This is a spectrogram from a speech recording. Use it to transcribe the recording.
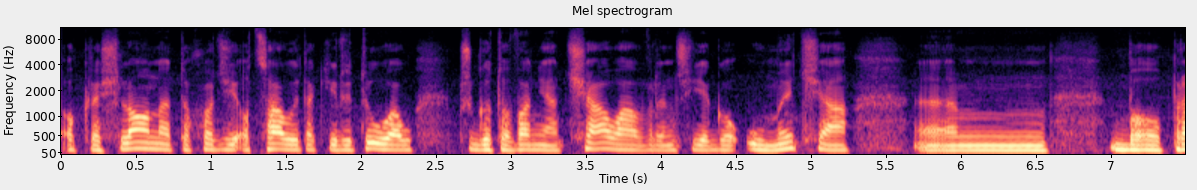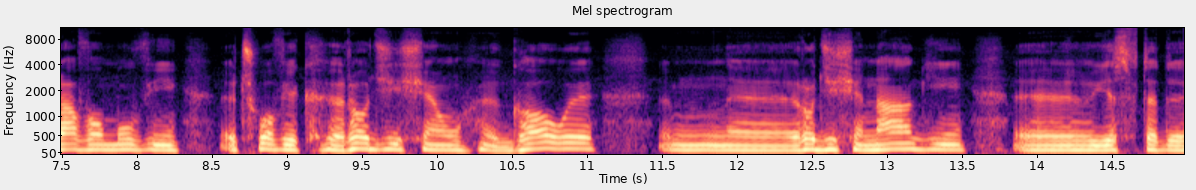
określone. To chodzi o cały taki rytuał przygotowania ciała, wręcz jego umycia, bo prawo mówi, człowiek rodzi się goły, rodzi się nagi, e, jest wtedy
